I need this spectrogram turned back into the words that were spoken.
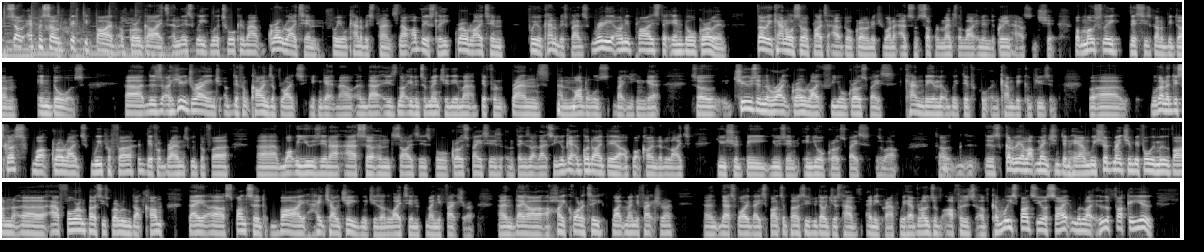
So, episode 55 of Grow Guides, and this week we're talking about grow lighting for your cannabis plants. Now, obviously, grow lighting for your cannabis plants really only applies to indoor growing, though it can also apply to outdoor growing if you want to add some supplemental lighting in the greenhouse and shit. But mostly, this is going to be done indoors. Uh, there's a huge range of different kinds of lights you can get now, and that is not even to mention the amount of different brands and models that you can get. So choosing the right grow light for your grow space can be a little bit difficult and can be confusing. But uh, we're going to discuss what grow lights we prefer, different brands we prefer, uh, what we use in our, our, certain sizes for grow spaces and things like that. So you'll get a good idea of what kind of light you should be using in your grow space as well. So there's going to be a lot mentioned in here. And we should mention before we move on uh, our forum, percysgrowroom.com, they are sponsored by HLG, which is a lighting manufacturer. And they are a high quality light manufacturer. And that's why they sponsor Percy's. We don't just have any crap. We have loads of offers of, can we sponsor your site? And we're like, who the fuck are you?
